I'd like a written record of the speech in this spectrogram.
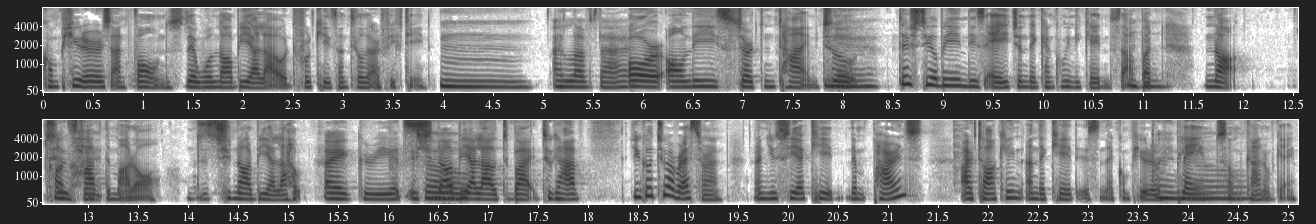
computers and phones they will not be allowed for kids until they are 15 mm, i love that or only certain time. So Yeah. they're still be in this age and they can communicate and stuff, but not to have them at all. This should not be allowed. i agree it's It so, should not be allowed to buy to have. You go to a restaurant and you see a kid. The parents are talking and the kid is in the computer I playing some kind of game.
